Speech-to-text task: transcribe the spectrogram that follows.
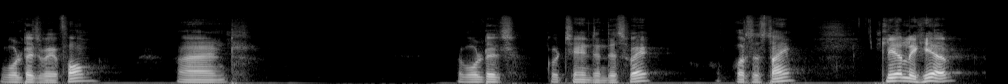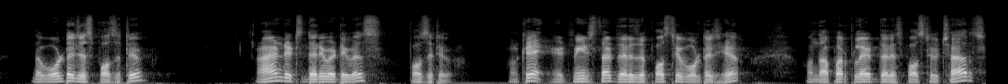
voltage waveform and the voltage could change in this way versus time. Clearly here the voltage is positive and its derivative is positive. Okay, it means that there is a positive voltage here. On the upper plate there is positive charge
